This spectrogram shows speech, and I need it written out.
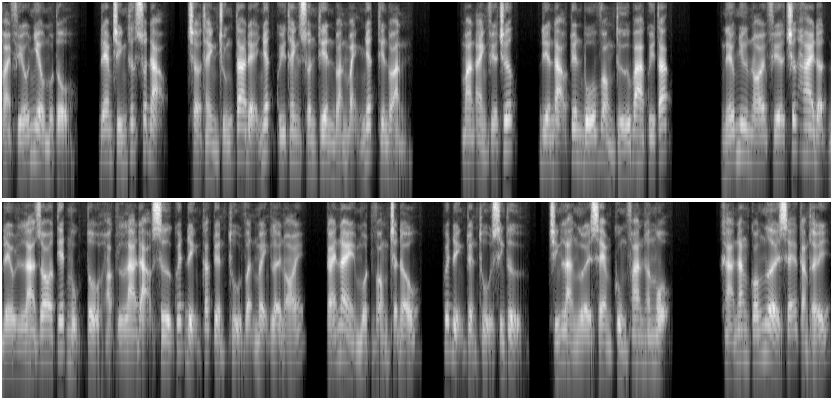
phải phiếu nhiều một tổ, đem chính thức xuất đạo, trở thành chúng ta đệ nhất quý thanh xuân thiên đoàn mạnh nhất thiên đoàn. Màn ảnh phía trước điện đạo tuyên bố vòng thứ ba quy tắc. Nếu như nói phía trước hai đợt đều là do tiết mục tổ hoặc là đạo sư quyết định các tuyển thủ vận mệnh lời nói, cái này một vòng trận đấu, quyết định tuyển thủ sinh tử, chính là người xem cùng fan hâm mộ. Khả năng có người sẽ cảm thấy,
